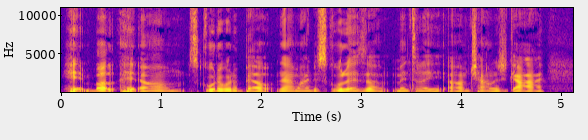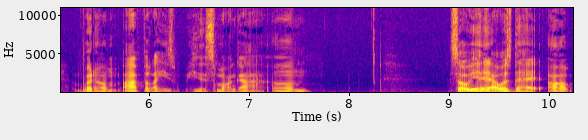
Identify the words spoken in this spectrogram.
hit but hit um Scooter with a belt. Now mind you, Scooter is a mentally um, challenged guy, but um I feel like he's he's a smart guy. Um so yeah, that was that. Um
